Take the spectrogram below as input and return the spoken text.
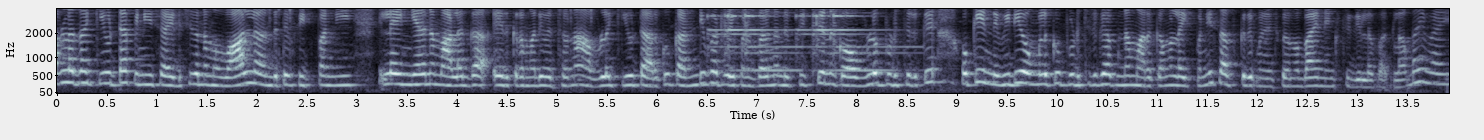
அவ்வளோதான் க்யூட்டாக ஃபினிஷ் ஆகிடுச்சு இதை நம்ம வாலில் வந்துட்டு ஃபிட் பண்ணி இல்லை எங்கேயாவது நம்ம அழகாக இருக்கிற மாதிரி வச்சோம்னா அவ்வளோ க்யூட்டாக இருக்கும். கண்டிப்பாக ட்ரை பண்ணி பாருங்கள் அந்த பிக் எனக்கு அவ்வளோ பிடிச்சிருக்கு. ஓகே இந்த வீடியோ உங்களுக்கு பிடிச்சிருக்கு அப்படின்னா மறக்காமல் லைக் பண்ணி சப்ஸ்கிரைப் பண்ணி வச்சுக்கோங்க. பாய் நெக்ஸ்ட் வீடியோவில் பார்க்கலாம். பை பை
